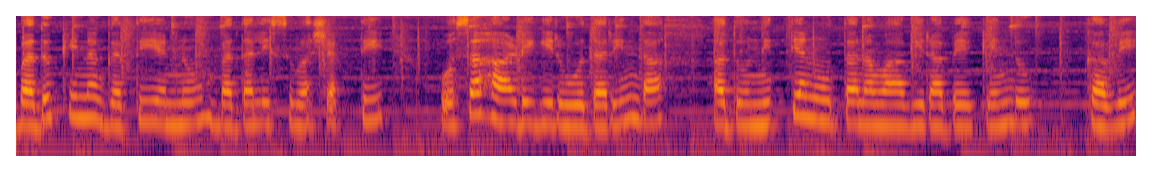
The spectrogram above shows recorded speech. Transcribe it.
ಬದುಕಿನ ಗತಿಯನ್ನು ಬದಲಿಸುವ ಶಕ್ತಿ ಹೊಸ ಹಾಡಿಗಿರುವುದರಿಂದ ಅದು ನಿತ್ಯ ನೂತನವಾಗಿರಬೇಕೆಂದು ಕವಿ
